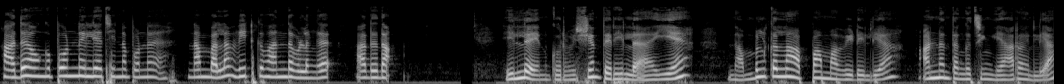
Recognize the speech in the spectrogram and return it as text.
அது அவங்க பொண்ணு இல்லையா சின்ன பொண்ணு? நம்மெல்லாம் வீட்டுக்கு வந்தவளுங்க. அதுதான். இல்லை எனக்கு ஒரு விஷயம் தெரியல. ஏன்? நம்மளுக்கெல்லாம் அப்பா அம்மா வீடு இல்லையா? அண்ணன் தங்கச்சிங்க யாரும் இல்லையா?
